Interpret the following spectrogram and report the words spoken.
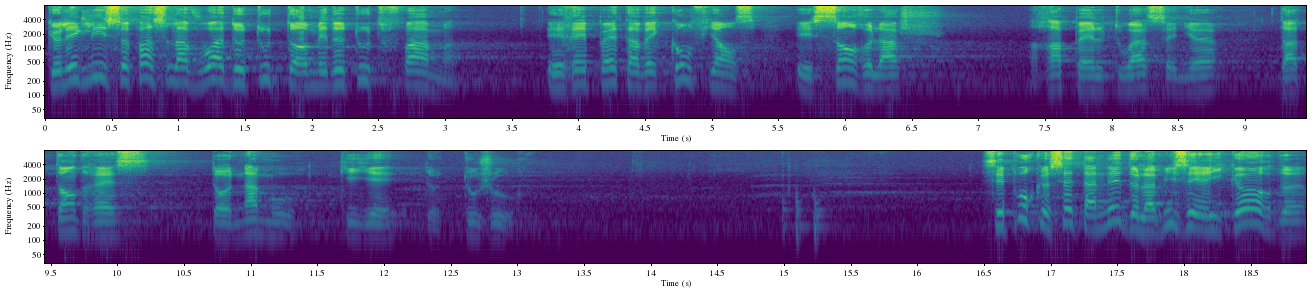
Que l'Église se fasse la voix de tout homme et de toute femme et répète avec confiance et sans relâche Rappelle-toi, Seigneur, ta tendresse, ton amour qui est de toujours. C'est pour que cette année de la miséricorde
